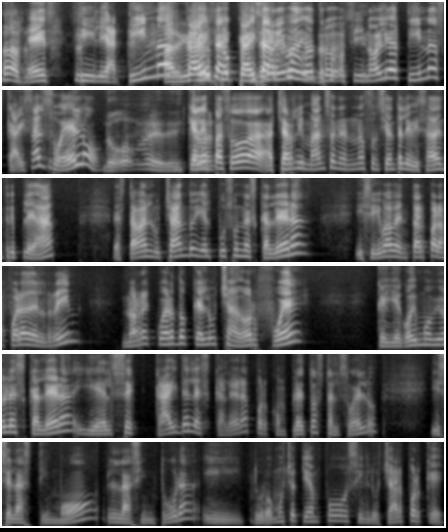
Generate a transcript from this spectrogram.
No, es si le atinas, Arriba caes, a- caes arriba de otro. no. Si no le atinas, caes al suelo. No, hombre, sí ¿Qué le pasó a, a Charlie Manson en una función televisada en AAA? Estaban luchando y él puso una escalera y se iba a aventar para afuera del ring. No recuerdo qué luchador fue que llegó y movió la escalera y él se cae de la escalera por completo hasta el suelo y se lastimó la cintura y duró mucho tiempo sin luchar porque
